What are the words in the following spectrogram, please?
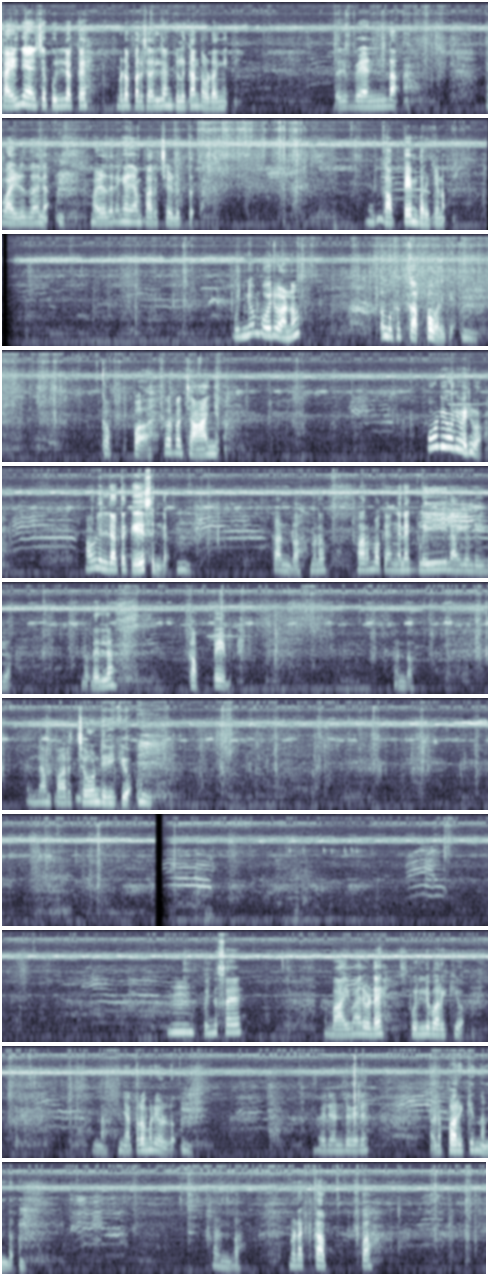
കഴിഞ്ഞ ആഴ്ച പുല്ലൊക്കെ ഇവിടെ പറിച്ച എല്ലാം കിളുക്കാൻ തുടങ്ങി. ഒരു വെണ്ട വഴുതന. വഴുതനങ്ങ ഞാൻ പറിച്ചെടുത്ത്. കപ്പയും പറിക്കണം. കുഞ്ഞും പോരുവാണ്? നമുക്ക് കപ്പ പറിക്കാം. കപ്പ ഇതവരുടെ ചാഞ്ഞ്. ഓടി ഓടി വരുവാ. അവളില്ലാത്ത കേസില്ല. കണ്ടോ നമ്മുടെ പറമ്പൊക്കെ അങ്ങനെ ക്ലീൻ ആയിക്കൊണ്ടിരിക്കുക ഇവിടെ എല്ലാം കപ്പയും കണ്ടോ എല്ലാം പറിച്ചുകൊണ്ടിരിക്കുക കുഞ്ഞസേ ഭായിമാരിവിടെ പുല്ല് പറിക്കുക ഇനി അത്രയും കൂടെ ഉള്ളു. ഇവർ രണ്ടുപേര് അവിടെ പറിക്കുന്നുണ്ട്. കണ്ടോ? ഇവിടെ കപ്പ.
